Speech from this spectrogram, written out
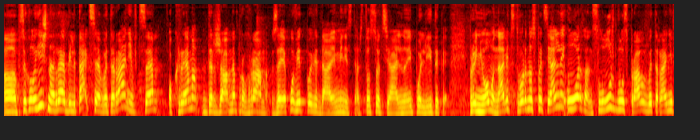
Е, Психологічна реабілітація ветеранів це окрема державна програма, за яку відповідає Міністерство соціальної політики. При ньому навіть створено спеціальний орган службу у справи ветеранів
